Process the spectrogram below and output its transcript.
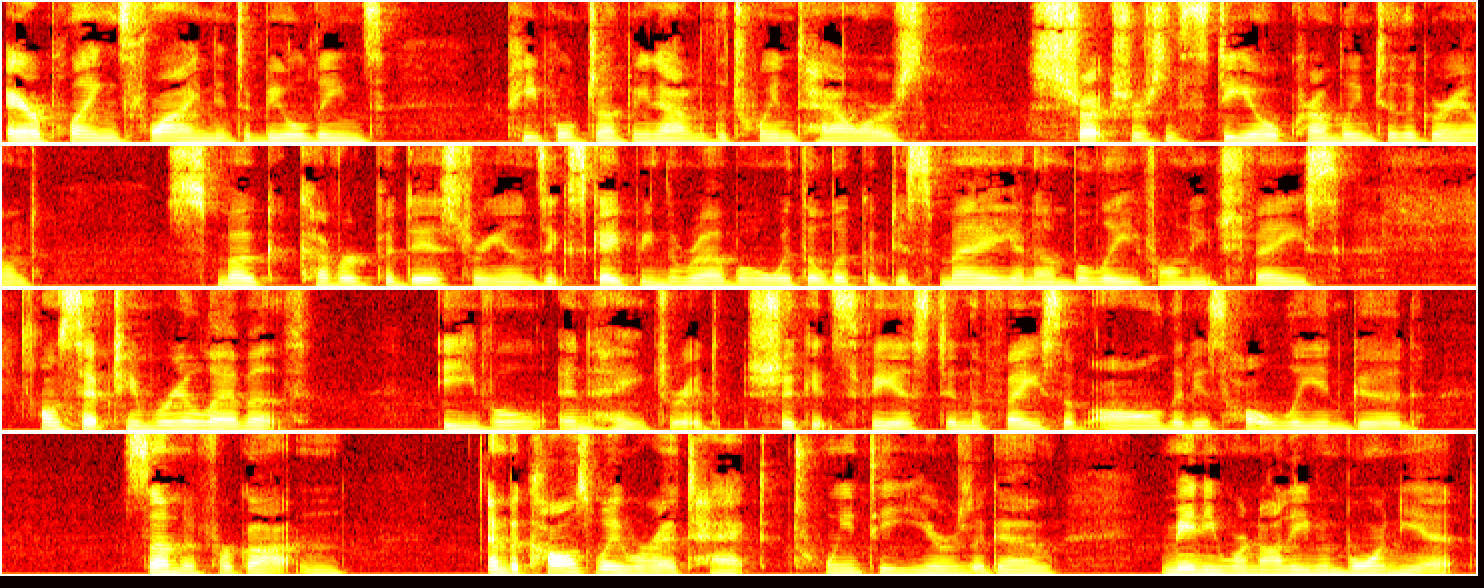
airplanes flying into buildings, people jumping out of the Twin Towers, structures of steel crumbling to the ground smoke covered pedestrians escaping the rubble with a look of dismay and unbelief on each face. On September 11th, evil and hatred shook its fist in the face of all that is holy and good. Some have forgotten, and because we were attacked 20 years ago, many were not even born yet.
